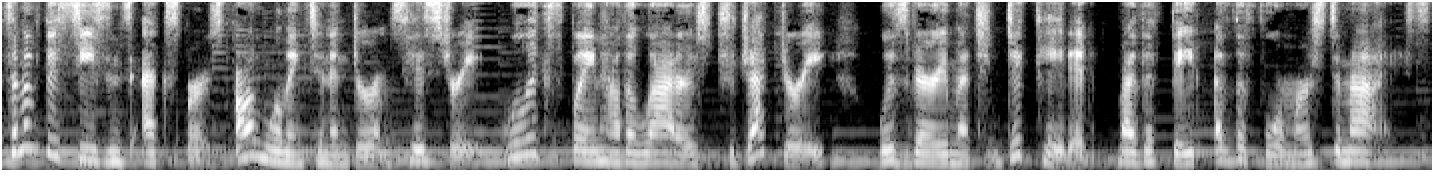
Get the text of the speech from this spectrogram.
Some of the season's experts on Wilmington and Durham's history will explain how the latter's trajectory was very much dictated by the fate of the former's demise,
